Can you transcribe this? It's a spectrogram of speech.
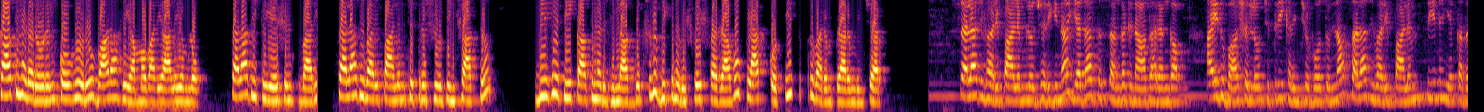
కాకినాడ రూరల్ కొవ్వూరు వారాహి అమ్మవారి ఆలయంలో సలాది క్రియేషన్స్ వారి సలాది వారి పాలెం చిత్ర షూటింగ్ షాట్. బీజేపీ కాకినాడ జిల్లా అధ్యక్షులు బిక్కిన విశ్వేశ్వరరావు క్లాప్ కొట్టి శుక్రవారం ప్రారంభించారు. సలాదివారి పాలెంలో జరిగిన యథార్థ సంఘటన ఆధారంగా ఐదు భాషల్లో చిత్రీకరించబోతున్న సలాదివారి పాలెం సీనయ్య కథ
